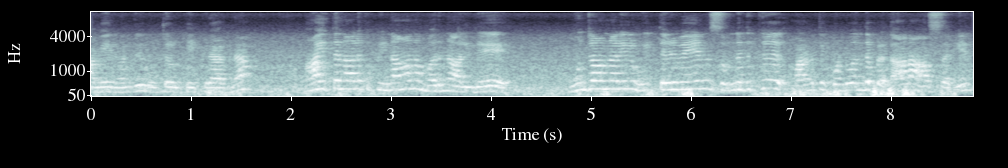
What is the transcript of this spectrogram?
அமீன் வந்து உத்தரவு கேட்கிறாருன்னா ஆயத்த நாளுக்கு பின்னான மறுநாளிலே மூன்றாம் நாளில் உயிர்த்தெழுவேன்னு சொன்னதுக்கு மரணத்தை கொண்டு வந்த பிரதான ஆசிரியர்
